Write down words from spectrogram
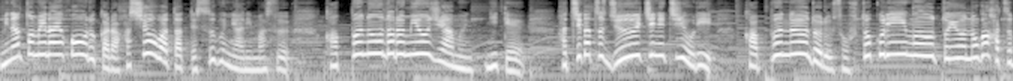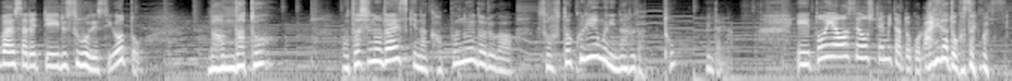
みなとみらいホールから橋を渡ってすぐにありますカップヌードルミュージアムにて8月11日よりカップヌードルソフトクリームというのが発売されているそうですよと。なんだと？私の大好きなカップヌードルがソフトクリームになるだと？みたいな、えー、問い合わせをしてみたところありがとうございます。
